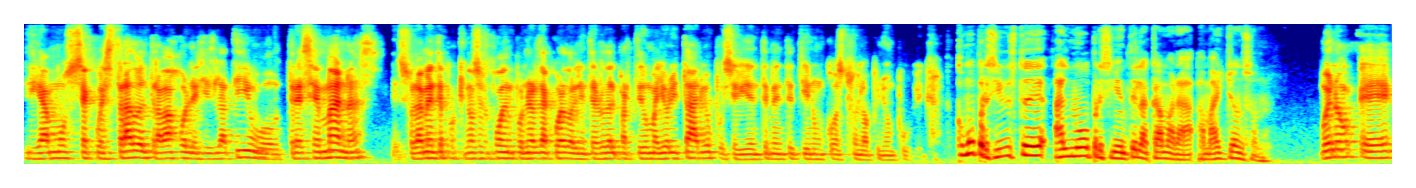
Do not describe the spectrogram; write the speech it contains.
digamos, secuestrado el trabajo legislativo tres semanas, solamente porque no se pueden poner de acuerdo al interior del partido mayoritario, pues evidentemente tiene un costo en la opinión pública. ¿Cómo percibe usted al nuevo presidente de la Cámara, a Mike Johnson? Bueno, eh,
